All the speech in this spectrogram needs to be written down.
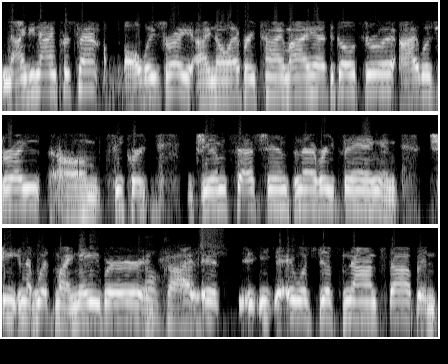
99% always right. I know every time I had to go through it, I was right. Um, secret gym sessions and everything, and cheating with my neighbor. And Oh, gosh. I, it, it, it was just nonstop and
